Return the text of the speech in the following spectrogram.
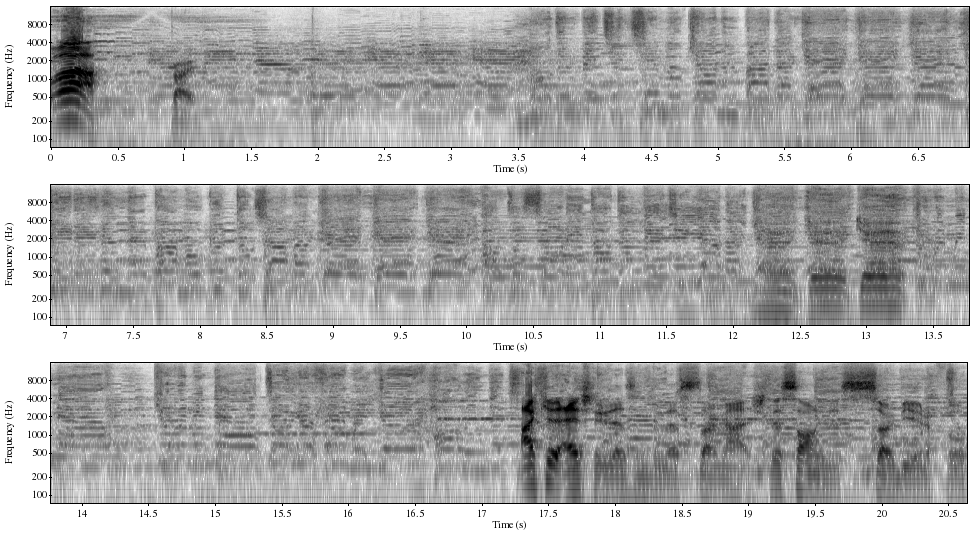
Wow! Bro. Yeah, yeah, yeah. I could actually listen to this so much. This song is so beautiful.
